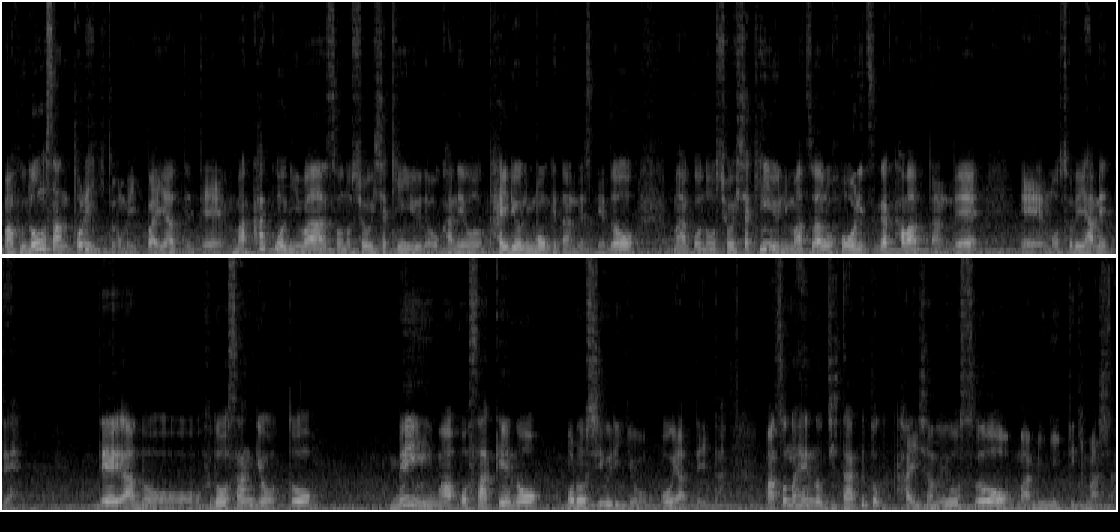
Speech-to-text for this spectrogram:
まあ、不動産取引とかもいっぱいやってて、まあ、過去にはその消費者金融でお金を大量に儲けたんですけど、まあ、この消費者金融にまつわる法律が変わったんで、えー、もうそれやめて。であの不動産業とメインはお酒の卸売業をやっていた、まあ、その辺の自宅とか会社の様子をまあ見に行ってきました。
